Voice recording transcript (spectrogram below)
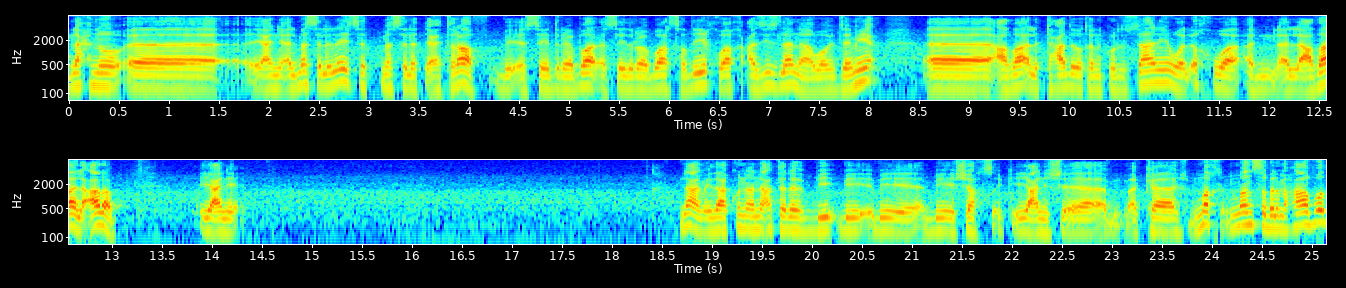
نحن آه، يعني المسألة ليست مسألة اعتراف بالسيد ريبوار السيد ريبوار صديق وأخ عزيز لنا وجميع آه، أعضاء الاتحاد الوطني الكردستاني والأخوة الأعضاء العرب. يعني نعم إذا كنا نعترف بشخص يعني كمنصب المحافظ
